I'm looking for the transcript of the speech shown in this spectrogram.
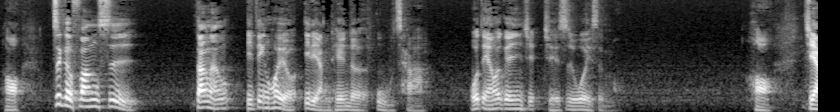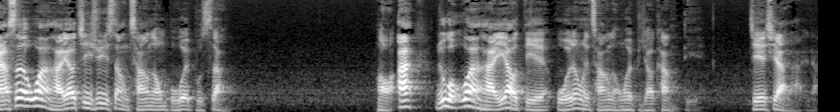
好，这个方式当然一定会有一两天的误差，我等下会跟你解解释为什么。好，假设万海要继续上，长荣不会不上。好啊，如果万海要跌，我认为长荣会比较抗跌。接下来的，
